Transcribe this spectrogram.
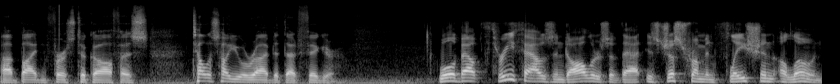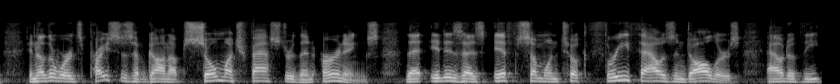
uh, Biden first took office. Tell us how you arrived at that figure. Well, about $3,000 of that is just from inflation alone. In other words, prices have gone up so much faster than earnings that it is as if someone took $3,000 out of the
